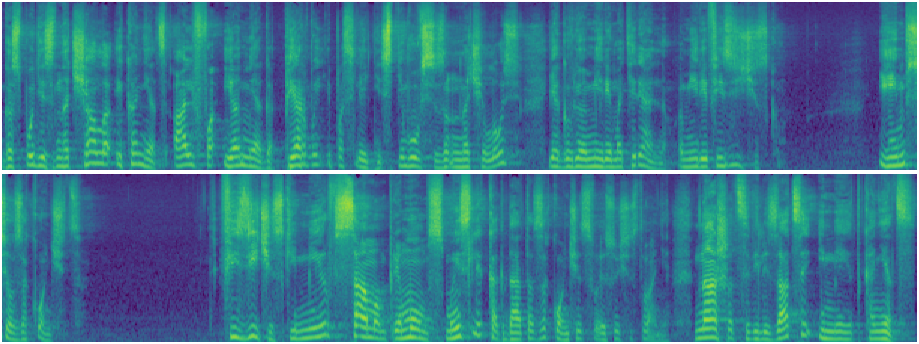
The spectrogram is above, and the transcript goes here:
Господь есть начало и конец, альфа и омега, первый и последний. С него все началось, я говорю о мире материальном, о мире физическом. И им все закончится. Физический мир в самом прямом смысле когда-то закончит свое существование. Наша цивилизация имеет конец.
